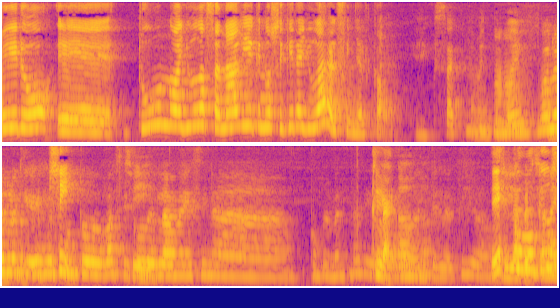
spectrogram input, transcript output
pero eh, tú no ayudas a nadie que no se quiera ayudar al fin y al cabo. Exactamente. buen Bueno, es lo que es el Sí. punto básico Sí. de la medicina complementaria Claro. o integrativa. Es Que como que un persona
